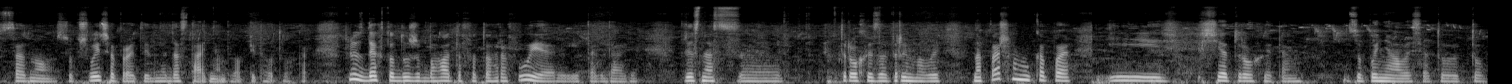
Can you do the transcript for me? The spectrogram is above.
все одно, щоб швидше пройти, недостатня була підготовка. Плюс дехто дуже багато фотографує і так далі. Плюс нас е, трохи затримали на першому КП і ще трохи там зупинялися, то, то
